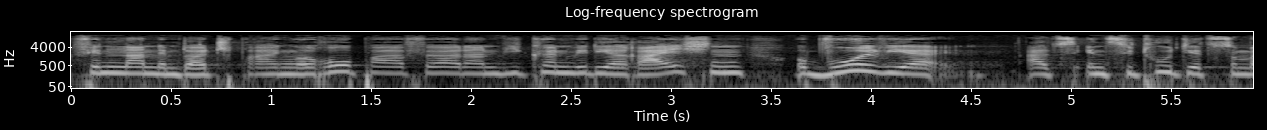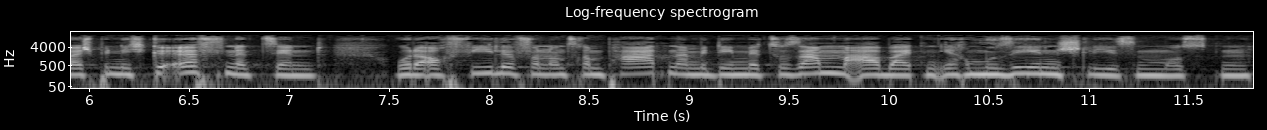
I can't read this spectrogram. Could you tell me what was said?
Finnland, dem deutschsprachigen Europa fördern? Wie können wir die erreichen, obwohl wir als Institut jetzt zum Beispiel nicht geöffnet sind oder auch viele von unseren Partnern, mit denen wir zusammenarbeiten, ihre Museen schließen mussten.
